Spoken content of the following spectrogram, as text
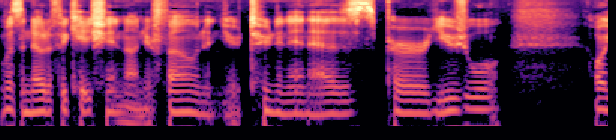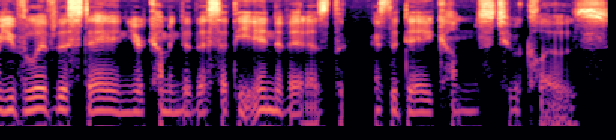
was a notification on your phone and you're tuning in as per usual, or you've lived this day and you're coming to this at the end of it as the as the day comes to a close.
